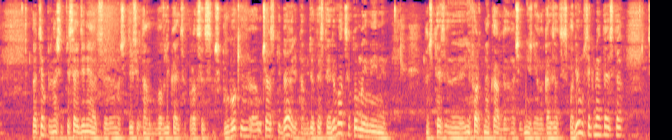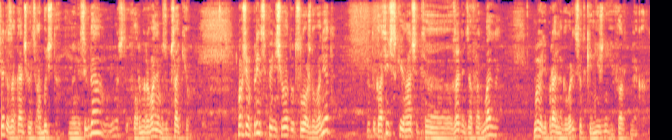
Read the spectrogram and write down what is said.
Затем значит, присоединяются, значит, если там вовлекается процесс значит, глубокие э, участки, да, или там идет тест-элевация, то мы имеем значит, э, инфаркт миокарда, значит, нижняя локализация с подъемом сегмента СТ. Все это заканчивается обычно, но не всегда, значит, формированием зубца Q. В общем, в принципе, ничего тут сложного нет. Это классический, значит, э, задний диафрагмальный, ну или правильно говорить, все-таки нижний инфаркт миокарда.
